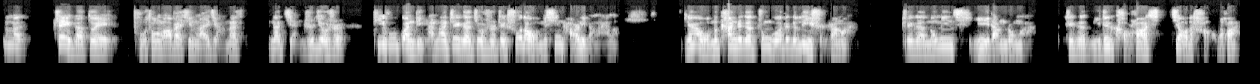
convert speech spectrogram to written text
那么这个对普通老百姓来讲，那那简直就是。醍醐灌顶啊！那这个就是这说到我们心坎里边来了。你看，我们看这个中国这个历史上啊，这个农民起义当中啊，这个你这个口号叫的好的话，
